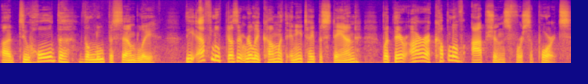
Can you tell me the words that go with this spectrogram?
uh, to hold the, the loop assembly The F-loop doesn't really come with any type of stand, but there are a couple of options for supports.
